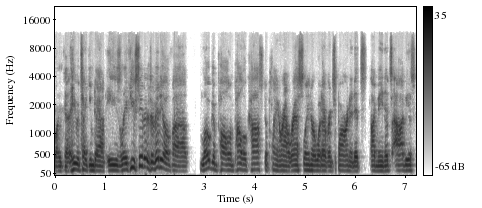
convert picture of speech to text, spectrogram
like uh, he would take him down easily. If you see, there's a video of uh Logan Paul and Paulo Costa playing around wrestling or whatever and sparring, and it's I mean it's obvious.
